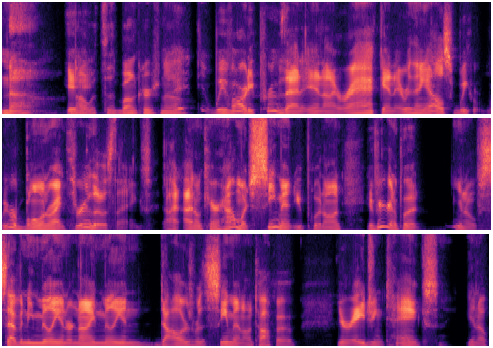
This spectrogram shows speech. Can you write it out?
no, It- not with the bunkers. No, We've already proved that in Iraq and everything else. We we were blowing right through those things. I, I don't care how much cement you put on. If you're going to put you know seventy million or nine million dollars worth of cement on top of your aging tanks, you know,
